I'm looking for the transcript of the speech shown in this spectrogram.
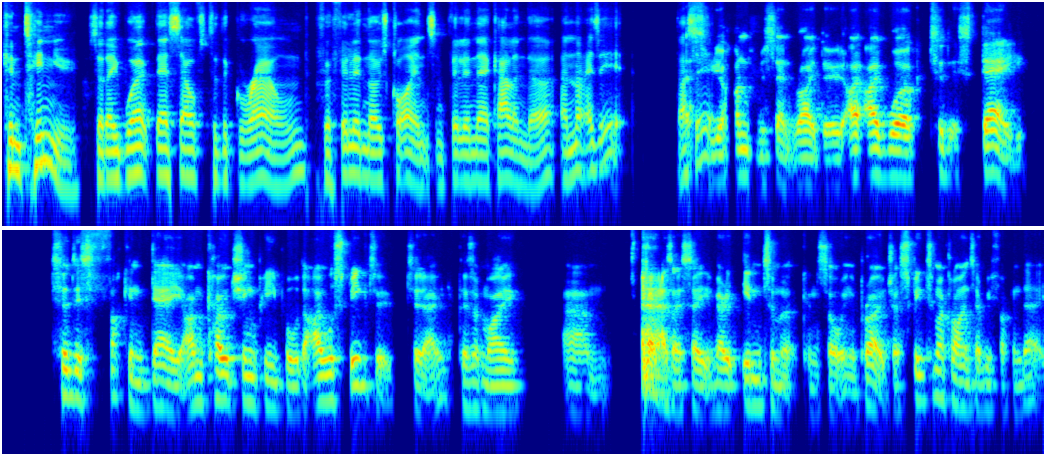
continue. So they work themselves to the ground fulfilling those clients and filling their calendar and that is it that's, that's it you're 100% right dude I, I work to this day to this fucking day i'm coaching people that i will speak to today because of my um, as I say, very intimate consulting approach. I speak to my clients every fucking day.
